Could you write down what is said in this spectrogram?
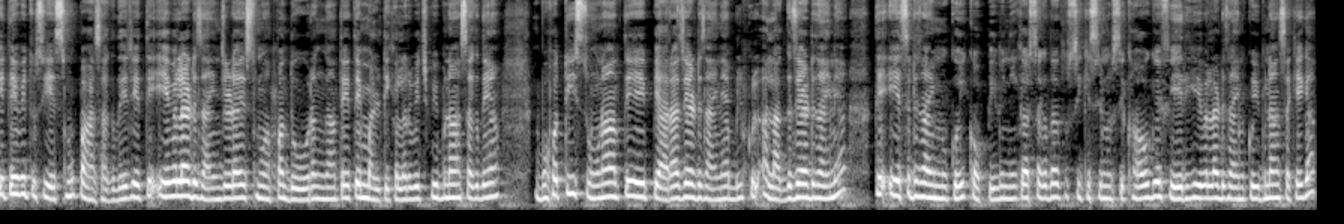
ਕਿਤੇ ਵੀ ਤੁਸੀਂ ਇਸ ਨੂੰ ਪਾ ਸਕਦੇ ਜੇ ਤੇ ਇਹ ਵਾਲਾ ਡਿਜ਼ਾਈਨ ਜਿਹੜਾ ਇਸ ਨੂੰ ਆਪਾਂ ਦੋ ਰੰਗਾਂ ਤੇ ਤੇ ਮਲਟੀ ਕਲਰ ਵਿੱਚ ਵੀ ਬਣਾ ਸਕਦੇ ਆ ਬਹੁਤ ਹੀ ਸੋਹਣਾ ਤੇ ਪਿਆਰਾ ਜਿਹਾ ਡਿਜ਼ਾਈਨ ਹੈ ਬਿਲਕੁਲ ਅਲੱਗ ਜਿਹਾ ਡਿਜ਼ਾਈਨ ਹੈ ਤੇ ਇਸ ਡਿਜ਼ਾਈਨ ਨੂੰ ਕੋਈ ਕਾਪੀ ਵੀ ਨਹੀਂ ਕਰ ਸਕਦਾ। ਤੁਸੀਂ ਕਿਸੇ ਨੂੰ ਸਿਖਾਓਗੇ, ਫੇਰ ਹੀ ਇਹ ਵਾਲਾ ਡਿਜ਼ਾਈਨ ਕੋਈ ਬਣਾ ਸਕੇਗਾ।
